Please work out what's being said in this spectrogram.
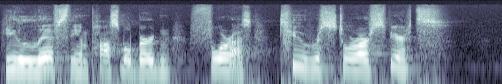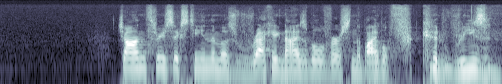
He lifts the impossible burden for us to restore our spirits. John 3:16, the most recognizable verse in the Bible for good reason.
